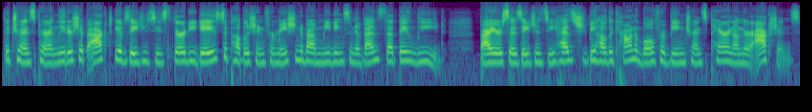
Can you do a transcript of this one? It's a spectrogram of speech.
The Transparent Leadership Act gives agencies 30 days to publish information about meetings and events that they lead. Beyer says agency heads should be held accountable for being transparent on their actions,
